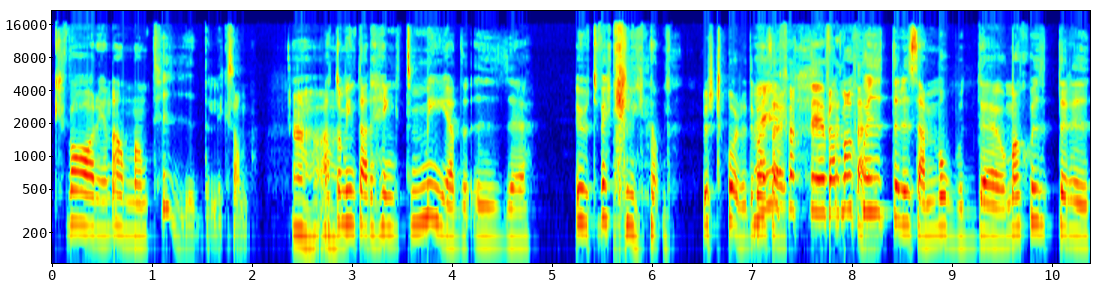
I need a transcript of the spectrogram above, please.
kvar i en annan tid. Liksom. Aha. Att de inte hade hängt med i eh, utvecklingen. Förstår du? Det var Nej, här, fattar, för att man skiter i så här mode och man skiter i...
